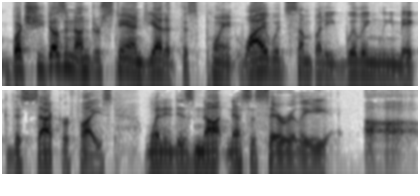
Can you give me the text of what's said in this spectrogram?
but she doesn't understand yet at this point why would somebody willingly make this sacrifice when it is not necessarily uh,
